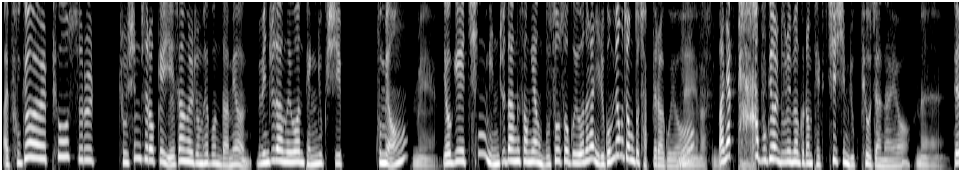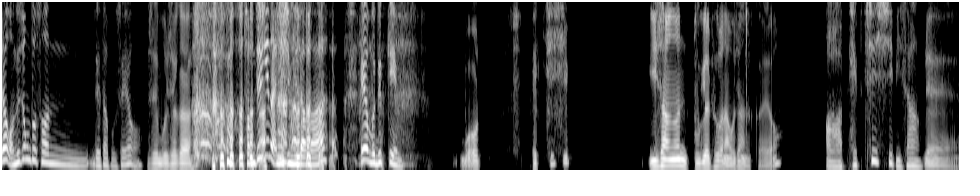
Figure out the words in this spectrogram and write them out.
아니, 부결 표 수를 조심스럽게 예상을 좀 해본다면 민주당 의원 160 9명. 네. 여기에 친민주당 성향 무소속 의원을 한 7명 정도 잡더라고요. 네. 만약 다 부결 누르면 그럼 176표잖아요. 네. 대략 어느 정도 선 내다 보세요? 글쎄 뭐 제가 점쟁이는 아니십니다만. 그냥 뭐 느낌. 뭐 170 이상은 부결표가 나오지 않을까요? 아, 170 이상. 네.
